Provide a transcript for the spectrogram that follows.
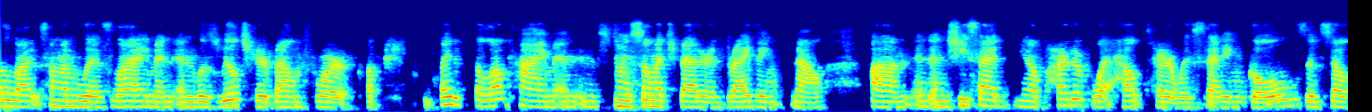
a lot, someone who has Lyme and, and was wheelchair bound for a, quite a, long time and, and is doing so much better and thriving now. Um, and, and she said, you know, part of what helped her was setting goals. And so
